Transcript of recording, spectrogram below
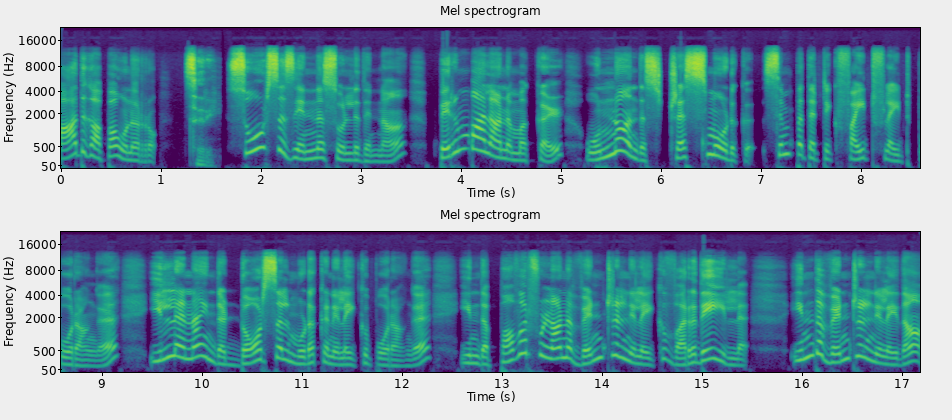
பாதுகாப்பா உணர்றோம். சரி. சோர்சஸ் என்ன சொல்லுதுன்னா பெரும்பாலான மக்கள் ஒன்னும் அந்த ஸ்ட்ரெஸ் மோடுக்கு சிம்பத்தட்டிக் ஃபைட் ஃப்ளைட் போறாங்க இல்லைன்னா இந்த டார்சல் முடக்க நிலைக்கு போறாங்க இந்த பவர்ஃபுல்லான வென்ட்ரல் நிலைக்கு வரதே இல்ல. இந்த வென்ட்ரல் நிலை தான்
